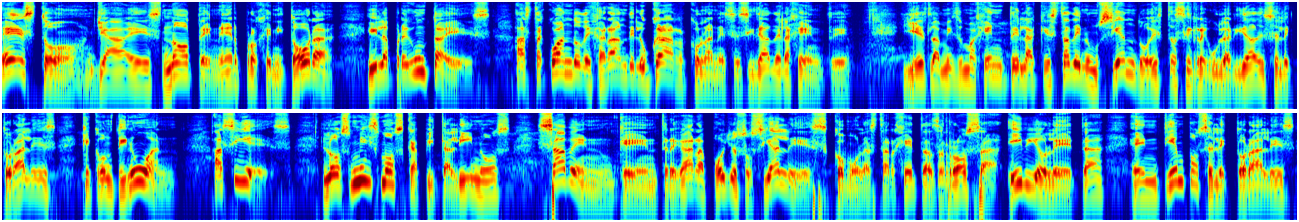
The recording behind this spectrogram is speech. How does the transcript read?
Esto ya es no tener progenitora. Y la pregunta es, ¿hasta cuándo dejarán de lucrar con la necesidad de la gente? Y es la misma gente la que está denunciando estas irregularidades electorales que continúan. Así es, los mismos capitalinos saben que entregar apoyos sociales como las tarjetas rosa y violeta en tiempos electorales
